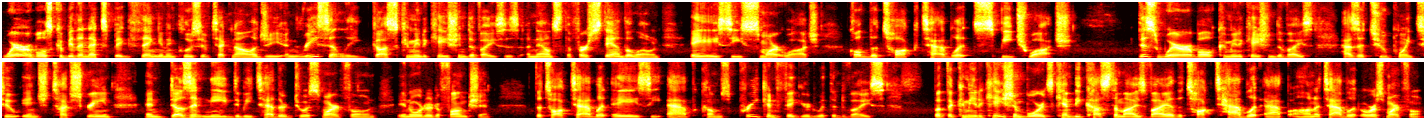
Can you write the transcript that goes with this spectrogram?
Wearables could be the next big thing in inclusive technology, and recently, Gus Communication Devices announced the first standalone AAC smartwatch called the Talk Tablet Speech Watch. This wearable communication device has a 2.2 inch touchscreen and doesn't need to be tethered to a smartphone in order to function. The Talk Tablet AAC app comes pre configured with the device, but the communication boards can be customized via the Talk Tablet app on a tablet or a smartphone.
